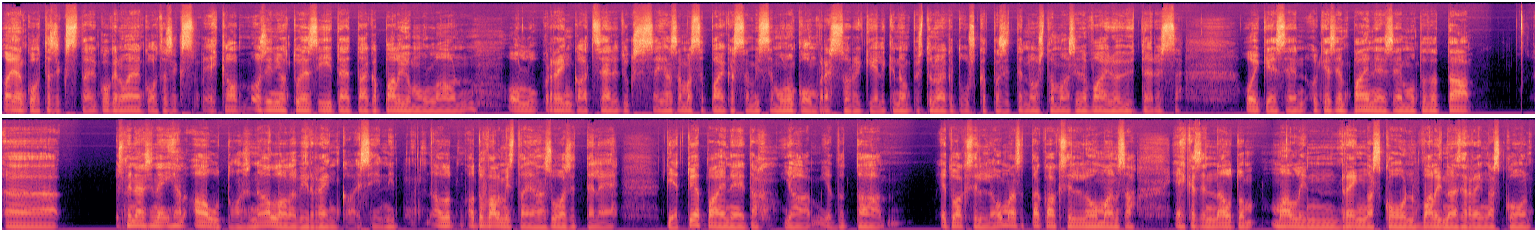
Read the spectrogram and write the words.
ajankohtaiseksi tai kokenut ajankohtaiseksi. Ehkä osin johtuen siitä, että aika paljon mulla on ollut renkaat säilytyksessä ihan samassa paikassa, missä mulla on kompressorikin. Eli ne on pystynyt aika tuskatta sitten nostamaan siinä vaihdon yhteydessä oikeaan, oikeaan paineeseen. Mutta tota, öö, jos mennään sinne ihan autoon, sinne alla oleviin renkaisiin, niin auton valmistajahan suosittelee tiettyjä paineita ja, ja tota, etuakselille omansa, takakselille omansa, ehkä sen automallin rengaskoon, valinnaisen rengaskoon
